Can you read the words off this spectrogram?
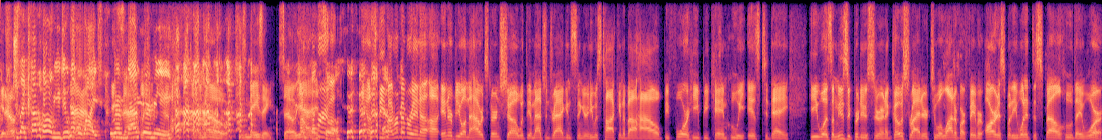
you know? She's like, "Come home. You do have a Yeah, wife. exactly. Remember me." Yeah. I know. She's amazing. So, yeah. remember, it's- uh, That's Hey, uh. Steve, I remember in a, uh interview on the Howard Stern show with the Imagine Dragons singer, he was talking about how before he became who he is today, he was a music producer and a ghostwriter to a lot of our favorite artists, but he wouldn't dispel who they were.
